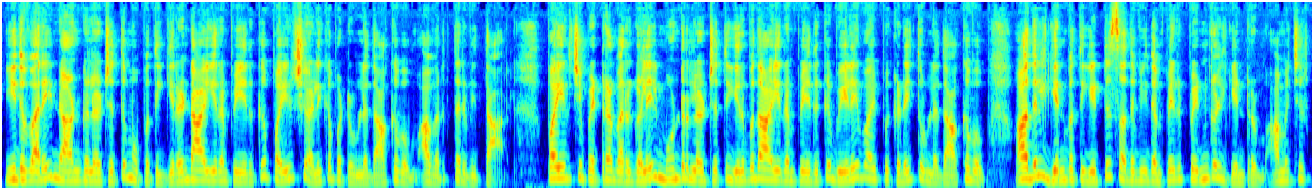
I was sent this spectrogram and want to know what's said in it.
இதுவரை நான்கு லட்சத்து முப்பத்தி இரண்டாயிரம் பேருக்கு பயிற்சி அளிக்க அறிவிக்கப்பட்டுள்ளதாகவும் அவர் தெரிவித்தார். பயிற்சி பெற்றவர்களில் மூன்று லட்சத்து இருபதாயிரம் பேருக்கு வேலைவாய்ப்பு கிடைத்துள்ளதாகவும் அதில் எண்பத்தி எட்டு சதவீதம் பேர் பெண்கள் என்றும் அமைச்சர்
